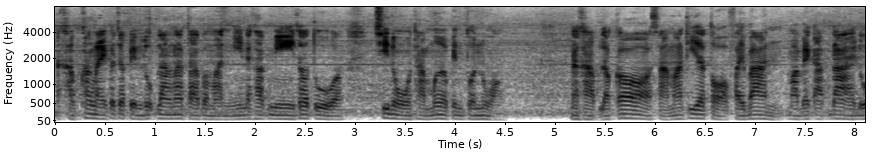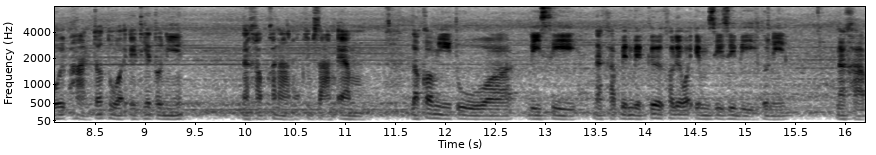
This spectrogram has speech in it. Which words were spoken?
นะครับข้างในก็จะเป็นรูปร่างหน้าตาประมาณนี้นะครับ มีเจ้าตัว Sinotimer เป็นตัวหน่วงนะครับแล้วก็สามารถที่จะต่อไฟบ้านมา backup ได้ โดยผ่านเจ้าตัว ATS ตัวนี้นะครับขนาด 63 แอมป์ แล้วก็มีตัว DC นะครับเป็นเบเกอร์เขาเรียกว่า MCCB ตัวนี้นะครับ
